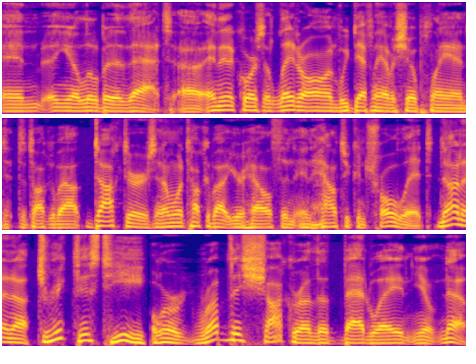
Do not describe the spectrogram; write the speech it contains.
and uh, you know a little bit of that. Uh, and then of course later on we definitely have a show planned to talk about doctors and i want to talk about your health and, and how to control it. Not in a drink this tea or rub this chakra the bad way and you know no.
